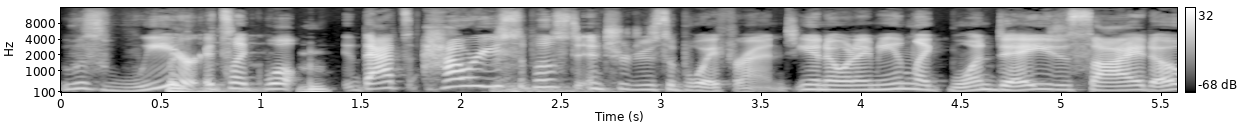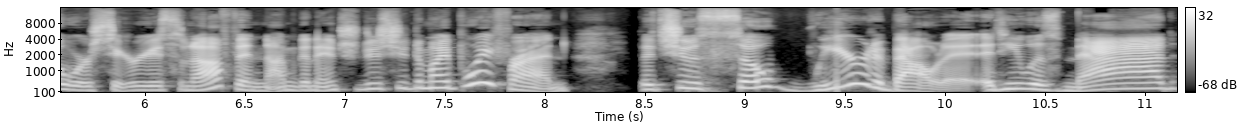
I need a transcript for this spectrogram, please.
It was weird. It's like well that's how are you supposed to introduce a boyfriend? You know what i mean? Like one day you decide oh we're serious enough and i'm going to introduce you to my boyfriend. But she was so weird about it and he was mad.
